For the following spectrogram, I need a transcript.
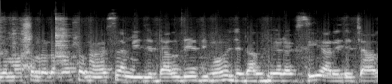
যে মশলাটা বসানো আছে আমি যে ডাল দিয়ে দিব যে ডাল ধুয়ে রাখছি, আর এই যে চাল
